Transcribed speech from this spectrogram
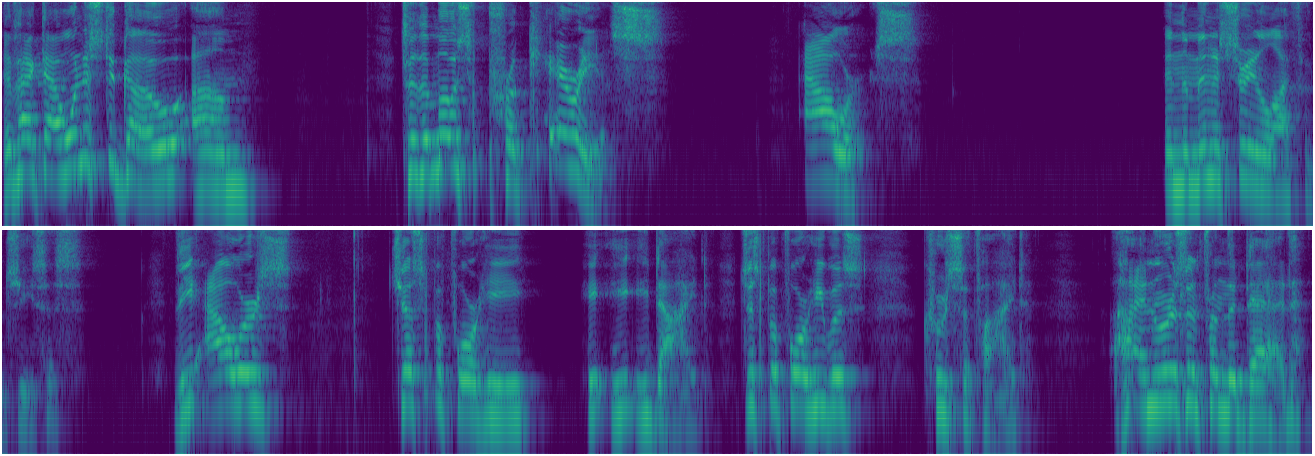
in fact, I want us to go um, to the most precarious hours in the ministry and life of Jesus. The hours just before he, he, he died, just before he was crucified uh, and risen from the dead.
